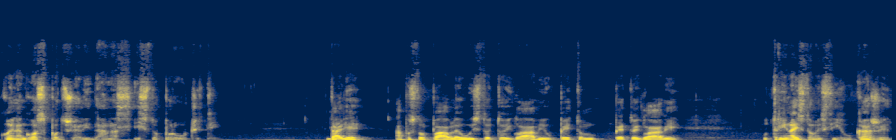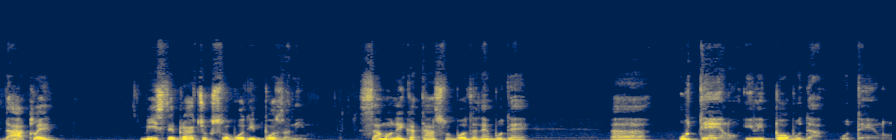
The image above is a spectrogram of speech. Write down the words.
koje nam gospod želi danas isto poručiti. Dalje, apostol Pavle u istoj toj glavi, u petom, petoj glavi, u 13. stihu kaže, dakle, vi ste, braćo, k slobodi pozvani. Samo neka ta sloboda ne bude uh, u telu ili pobuda u telu.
